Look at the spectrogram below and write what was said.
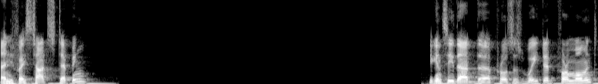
and if I start stepping, you can see that the process waited for a moment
